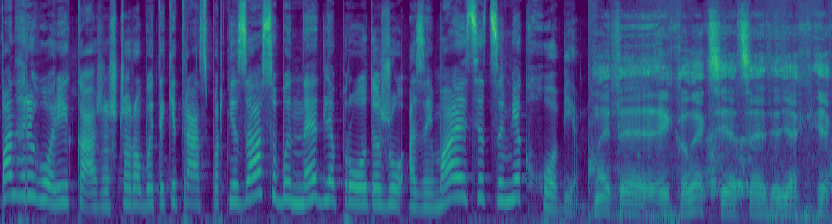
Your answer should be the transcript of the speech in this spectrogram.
Пан Григорій каже, що робить такі транспортні засоби не для продажу, а займається цим як хобі. Знаєте, колекція це як, як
